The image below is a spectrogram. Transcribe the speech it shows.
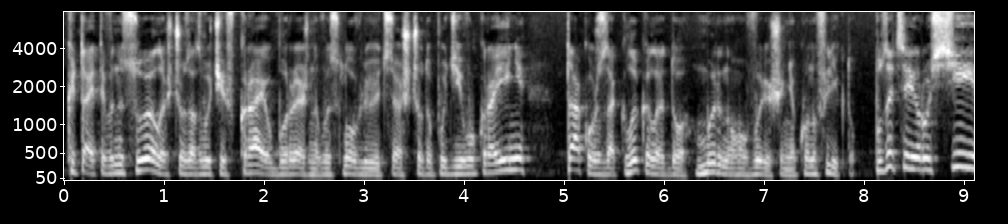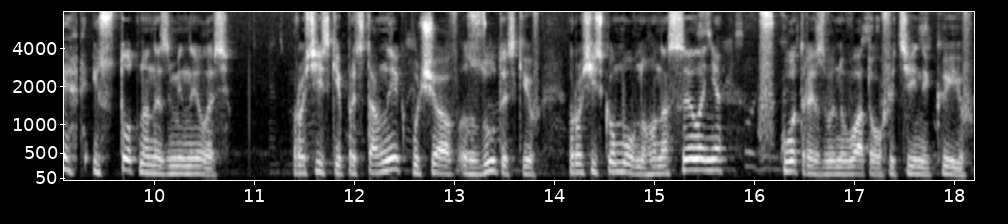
Китай та Венесуела, що зазвичай вкрай обережно висловлюються щодо подій в Україні, також закликали до мирного вирішення конфлікту. Позиція Росії істотно не змінилась. Російський представник почав з утисків російськомовного населення, вкотре звинуватив офіційний Київ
